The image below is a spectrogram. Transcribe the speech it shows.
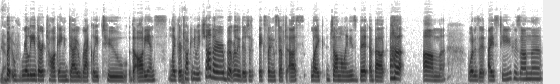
Yeah. but really they're talking directly to the audience. Like they're Yeah. talking to each other, but really they're just explaining stuff to us. Like John Mulaney's bit about um what is it, Ice T who's on the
